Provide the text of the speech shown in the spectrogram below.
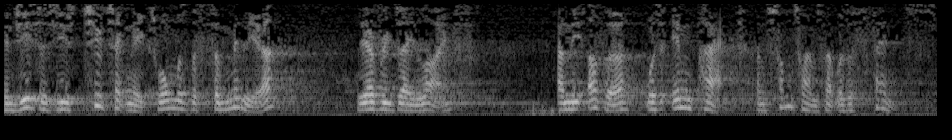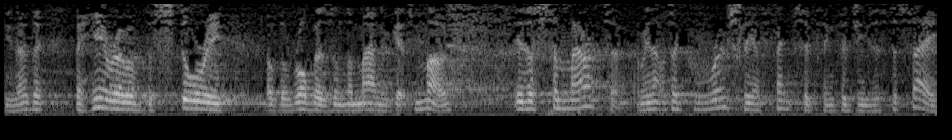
And Jesus used two techniques. One was the familiar, the everyday life, and the other was impact, and sometimes that was offense. You know, the, the hero of the story of the robbers and the man who gets mugged is a Samaritan. I mean, that was a grossly offensive thing for Jesus to say.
